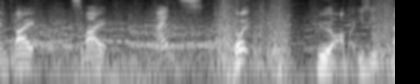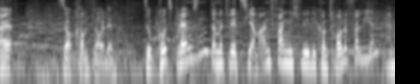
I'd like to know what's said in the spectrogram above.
in 3, 2, 1, 0. Ja, aber easy. Naja. So, kommt, Leute. So, kurz bremsen, damit wir jetzt hier am Anfang nicht wieder die Kontrolle verlieren. Ein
